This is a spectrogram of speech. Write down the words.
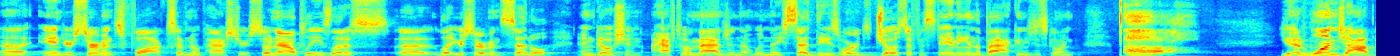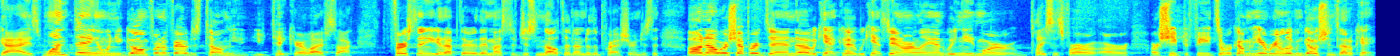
uh, and your servants' flocks have no pastures. So now, please let us uh, let your servants settle in Goshen. I have to imagine that when they said these words, Joseph is standing in the back and he's just going, "Oh, you had one job, guys, one thing, and when you go in front of Pharaoh, just tell him you, you take care of livestock." First thing you get up there, they must have just melted under the pressure and just said, "Oh no, we're shepherds and uh, we can't we can't stay in our land. We need more places for our, our, our sheep to feed, so we're coming here. We're going to live in Goshen. Is that okay?"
